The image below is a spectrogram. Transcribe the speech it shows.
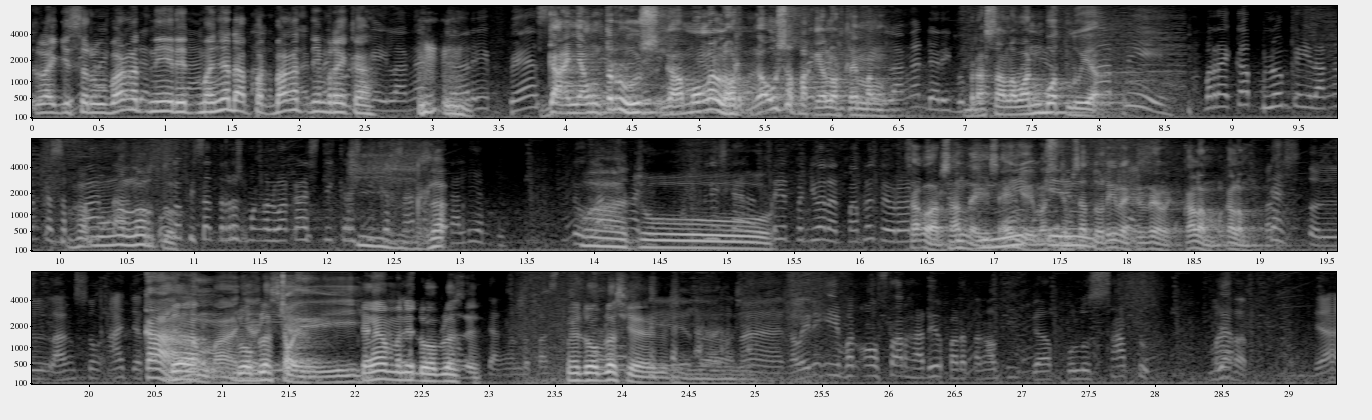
lagi seru banget nih, ritmenya dapat banget nih mereka. Ganyang terus, nggak mau ngelord. Nggak usah pakai lord emang. Berasa lawan bot lu ya. Mereka belum kehilangan kesempatan mau ngelord untuk bisa terus mengeluarkan stiker-stiker kalian Waduh. Free penjualan 14 Februari. Sabar santai guys. Enjoy masih jam satu relax relax. Kalem kalem. Kalem aja 12 coy. coy. Kayaknya menit 12 deh. Jangan lepas Menit 12 ya. Iya, Nah, kali ini event All Star hadir pada tanggal 31 Maret. Ya.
